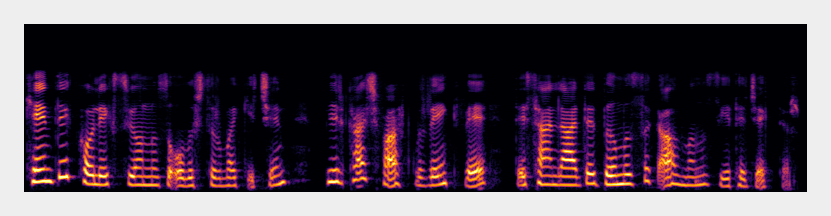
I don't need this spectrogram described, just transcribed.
Kendi koleksiyonunuzu oluşturmak için birkaç farklı renk ve desenlerde damızlık almanız yetecektir.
